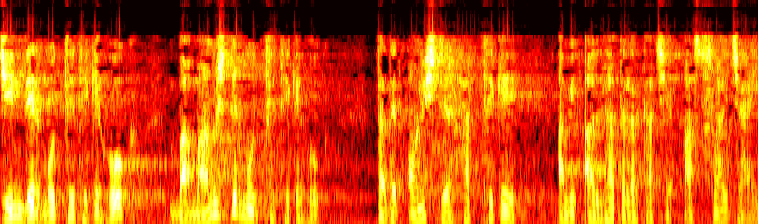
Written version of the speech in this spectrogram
জিনদের মধ্যে থেকে হোক বা মানুষদের মধ্যে থেকে হোক তাদের অনিষ্টের হাত থেকে আমি আল্লাহ তালার কাছে আশ্রয় চাই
